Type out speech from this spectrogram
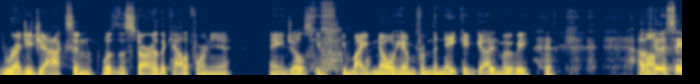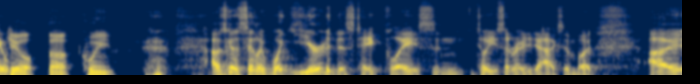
Reggie Jackson was the star of the California Angels. You, you might know him from the Naked Gun movie. I was going to say, kill the Queen. I was going to say, like, what year did this take place? And, until you said Reggie Jackson, but uh,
